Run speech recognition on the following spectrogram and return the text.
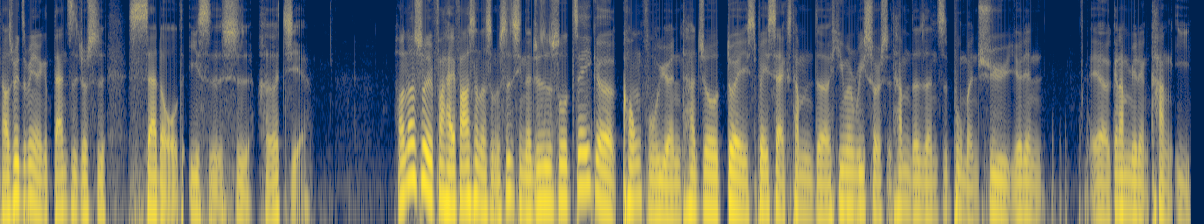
好，所以这边有一个单词就是 settled，意思是和解。好，那所以发还发生了什么事情呢？就是说，这个空服员他就对 SpaceX 他们的 Human Resource 他们的人资部门去有点 呃跟他们有点抗议，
